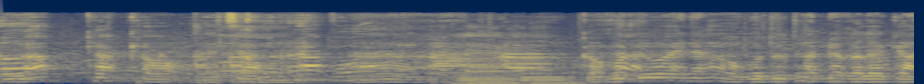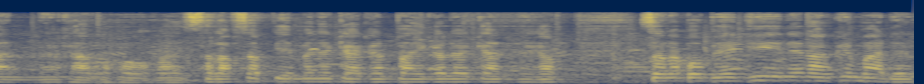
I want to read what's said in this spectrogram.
ลงรักข้าทองนะจ๊ะขอบคุณด้วยนะครับขอบคุณทุกท่านด้วยกันแล้วกันนะครับขอสลับสับเปลี่ยนบรรยากาศกันไปกันแล้วกันนะครับสำหรับบทเพลงที่แนะนำขึ้นมาเดี๋ยว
